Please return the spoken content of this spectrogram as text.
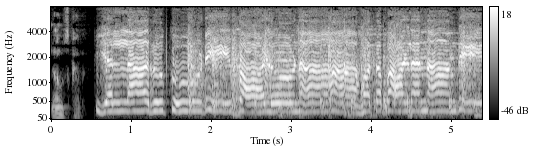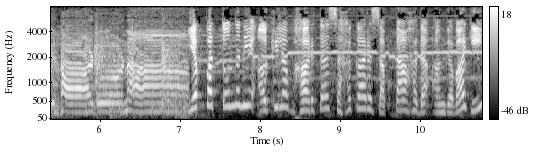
ನಮಸ್ಕಾರ. ಎಲ್ಲರೂ ಕೂಡಿ ಬಾಳೋಣ ಹೊಸ ಬಾಳ ನಾಂದಿ ಹಾಡೋಣ. ಎಪ್ಪತ್ತೊಂದನೇ ಅಖಿಲ ಭಾರತ ಸಹಕಾರ ಸಪ್ತಾಹದ ಅಂಗವಾಗಿ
